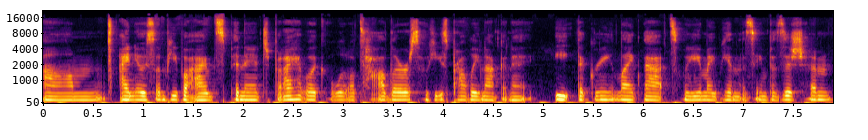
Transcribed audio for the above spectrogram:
Um, I know some people add spinach, but I have like a little toddler, so he's probably not going to eat the green like that. So you might be in the same position.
